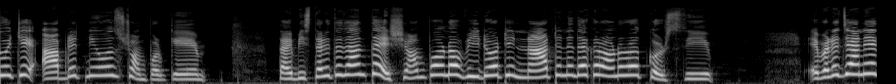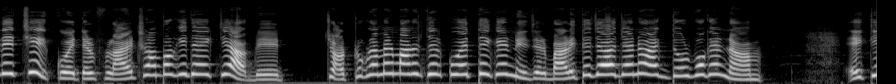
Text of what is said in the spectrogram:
দুইটি আপডেট নিউজ সম্পর্কে। তাই বিস্তারিত জানতে সম্পূর্ণ ভিডিওটি না টেনে দেখার অনুরোধ করছি। এবারে জানিয়ে দিচ্ছি কুয়েতের ফ্লাইট সম্পর্কিত একটি আপডেট। চট্টগ্রামের মানুষদের কুয়েত থেকে নিজের বাড়িতে যাওয়া যেন এক দুর্ভোগের নাম। একটি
